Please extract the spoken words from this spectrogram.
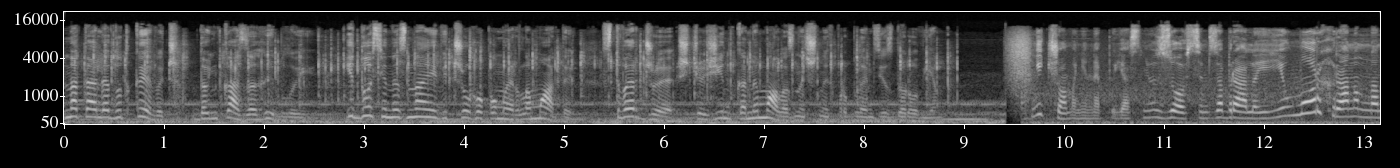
Наталя Дудкевич, донька загиблої, і досі не знає, від чого померла мати. Стверджує, що жінка не мала значних проблем зі здоров'ям. Нічого мені не пояснює. Зовсім забрала її в морг, раном нам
